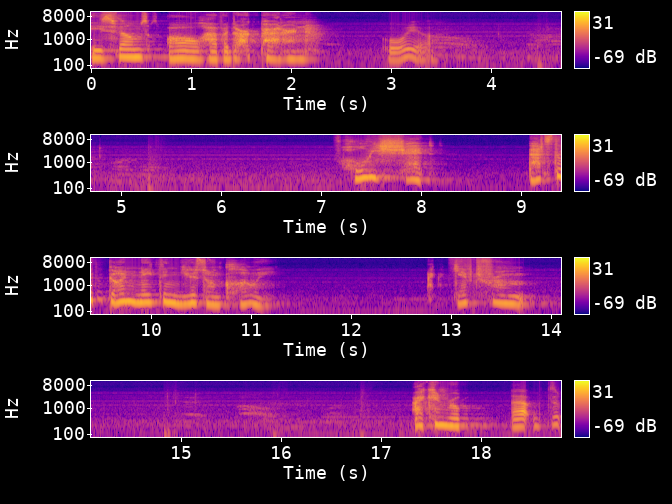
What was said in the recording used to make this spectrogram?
These films all have a dark pattern. Oh yeah. Holy shit. That's the gun Nathan used on Chloe. A gift from. I can ro. Äh, d-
